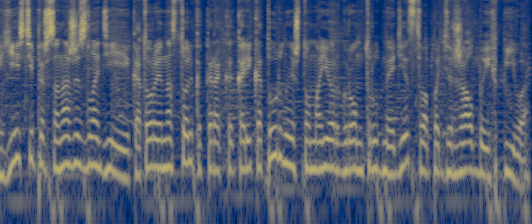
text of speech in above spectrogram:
есть и персонажи-злодеи, которые настолько карикатурные, что майор Гром «Трудное детство» поддержал бы их пиво.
